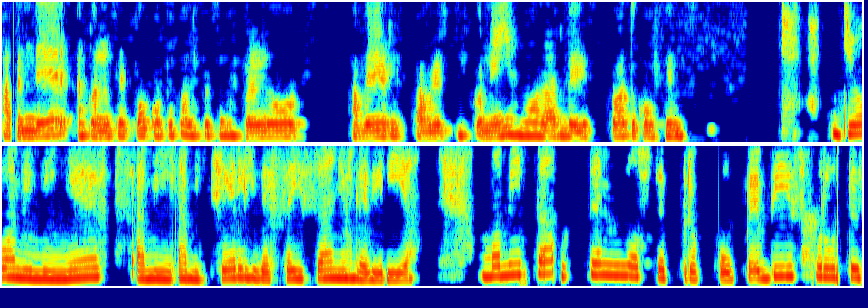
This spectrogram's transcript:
Aprender a conocer poco a poco a las personas, pero luego abrir, abrirte con ellas, ¿no? Darles toda tu confianza. Yo a mi niñez, a mi, a Michelle de 6 años le diría, Mamita, usted no se preocupe, disfrute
